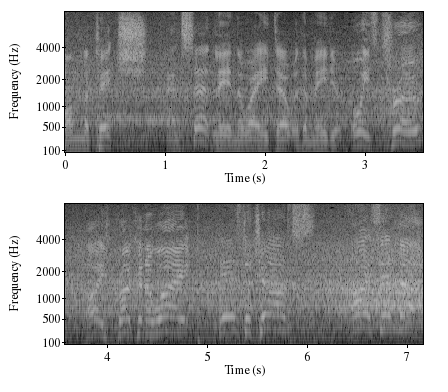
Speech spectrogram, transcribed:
on the pitch, and certainly in the way he dealt with the media. Oh, he's through. Oh, he's broken away. Here's the chance. Oh, it's in there.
